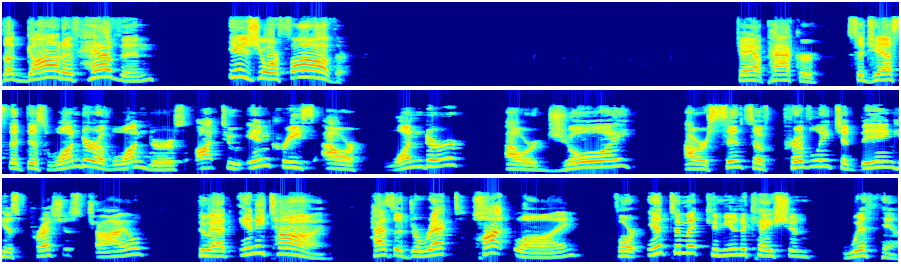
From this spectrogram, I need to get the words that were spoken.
the God of heaven is your Father. J.I. Packer suggests that this wonder of wonders ought to increase our wonder, our joy, our sense of privilege at being His precious child, who at any time has a direct hotline for intimate communication with Him.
